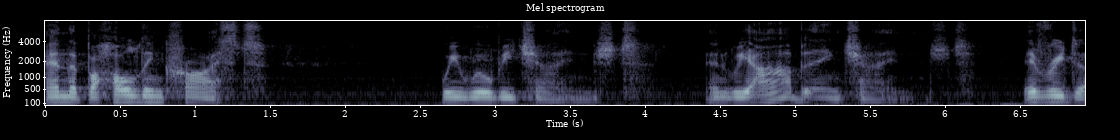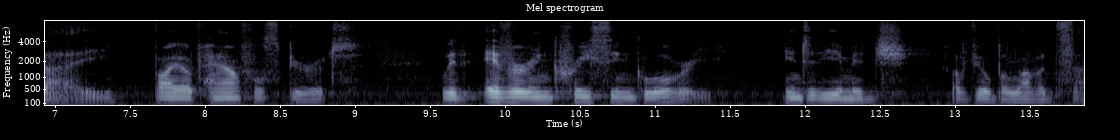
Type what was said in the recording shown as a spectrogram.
And that beholding Christ, we will be changed And we are being changed every day by your powerful Spirit with ever increasing glory into the image of your beloved Son.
